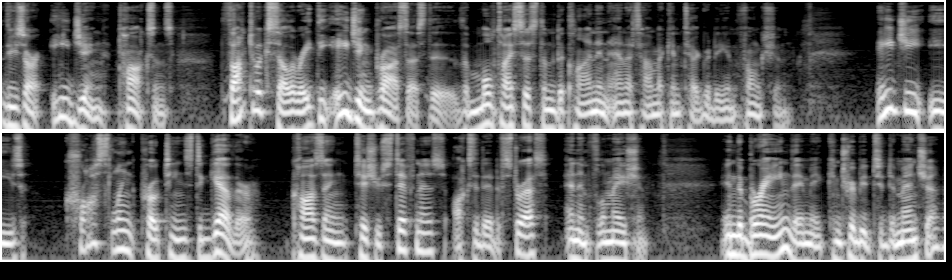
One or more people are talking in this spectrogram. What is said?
These are aging toxins, thought to accelerate the aging process, the, the multi-system decline in anatomic integrity and function. AGEs cross-link proteins together, causing tissue stiffness, oxidative stress, and inflammation. In the brain, they may contribute to dementia,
